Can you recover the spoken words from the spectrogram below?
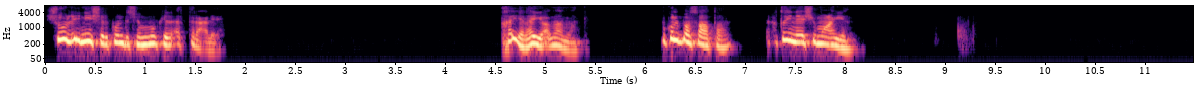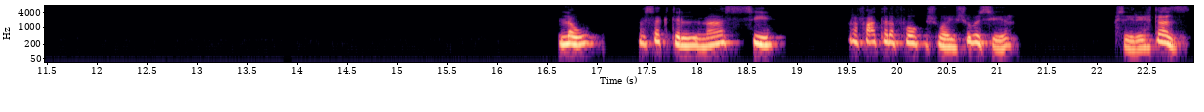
شو ال initial condition ممكن ياثر عليه؟ تخيل هي أمامك. بكل بساطة اعطينا شيء معين. لو مسكت ال mass C رفعتها لفوق شوي شو بصير؟ بصير يهتز.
